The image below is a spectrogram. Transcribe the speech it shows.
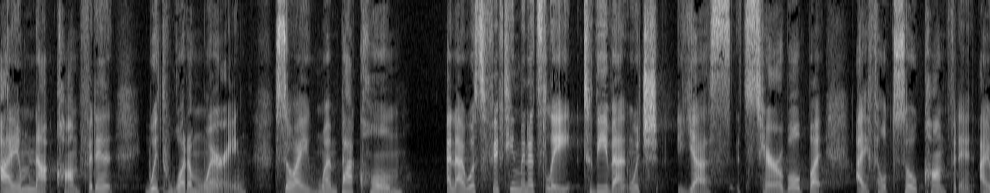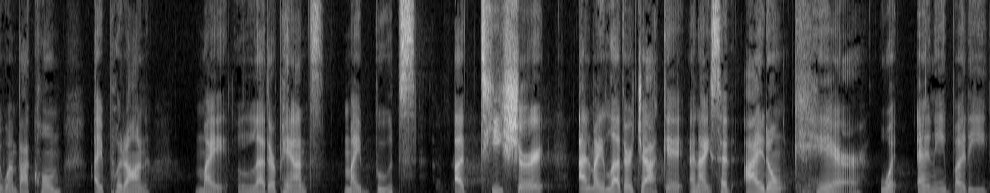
I am not confident with what I'm wearing. So I went back home and I was 15 minutes late to the event, which, yes, it's terrible, but I felt so confident. I went back home, I put on my leather pants, my boots, a t shirt, and my leather jacket. And I said, I don't care what anybody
